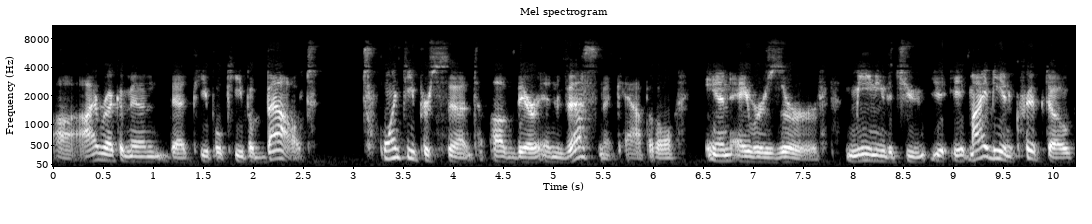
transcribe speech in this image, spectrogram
uh, I recommend that people keep about 20% of their investment capital in a reserve, meaning that you, it might be in crypto,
